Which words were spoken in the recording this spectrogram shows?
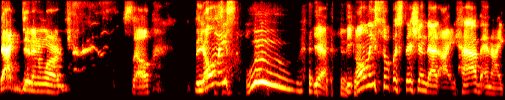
That didn't work. so the only Woo! yeah, the only superstition that I have and I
